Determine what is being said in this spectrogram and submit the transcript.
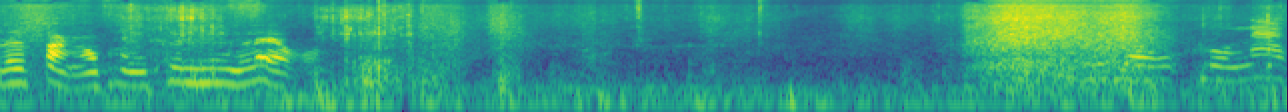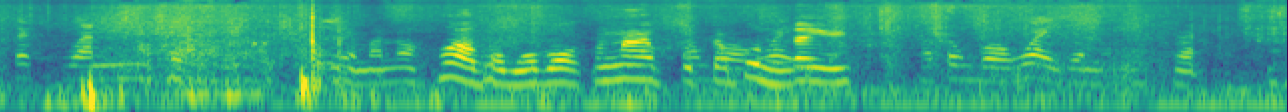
เลยฝั่งเอาแพงขึ้นแล้ว บวงหน้าสักวันเนี่ยมันเนาะ เว่าผมบอกตั้งหน้าปุตตะปุ่นได้ไง เขาต้องบอกไว้กันนะน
